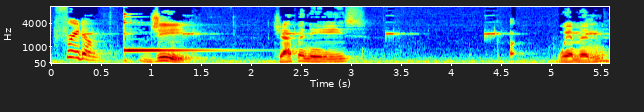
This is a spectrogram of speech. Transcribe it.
Freedom. G. Japanese. Women.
